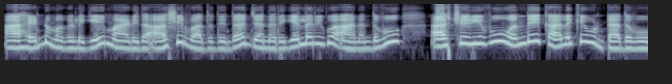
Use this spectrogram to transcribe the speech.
ಆ ಹೆಣ್ಣು ಮಗಳಿಗೆ ಮಾಡಿದ ಆಶೀರ್ವಾದದಿಂದ ಜನರಿಗೆಲ್ಲರಿಗೂ ಆನಂದವೂ ಆಶ್ಚರ್ಯವೂ ಒಂದೇ ಕಾಲಕ್ಕೆ ಉಂಟಾದವು.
